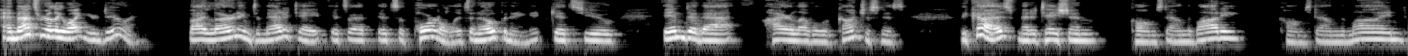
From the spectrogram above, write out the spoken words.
And that's really what you're doing. By learning to meditate, it's a it's a portal, it's an opening. It gets you into that higher level of consciousness because meditation calms down the body, calms down the mind,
